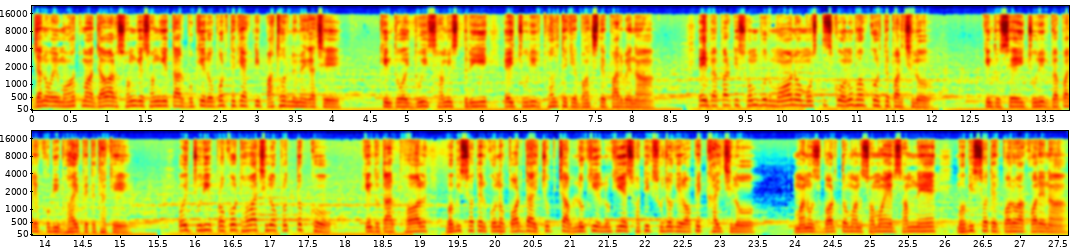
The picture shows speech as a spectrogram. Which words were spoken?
যেন ওই মহাত্মা যাওয়ার সঙ্গে সঙ্গে তার বুকের ওপর থেকে একটি পাথর নেমে গেছে। কিন্তু ওই দুই স্বামী স্ত্রী এই চুরির ফল থেকে বাঁচতে পারবে না। এই ব্যাপারটি শম্ভুর মন ও মস্তিষ্ক অনুভব করতে পারছিল। কিন্তু সেই চুরির ব্যাপারে খুবই ভয় পেতে থাকে। ওই চুরি প্রকট হওয়া ছিল প্রত্যক্ষ। কিন্তু তার ফল ভবিষ্যতের কোনো পর্দায় চুপচাপ লুকিয়ে লুকিয়ে সঠিক সুযোগের অপেক্ষায় ছিল। মানুষ বর্তমান সময়ের সামনে ভবিষ্যতের পরোয়া করে না।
